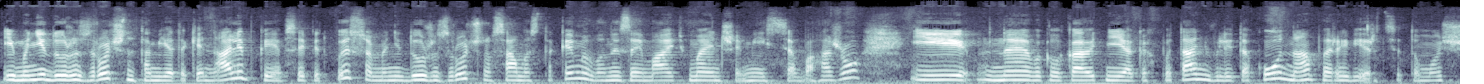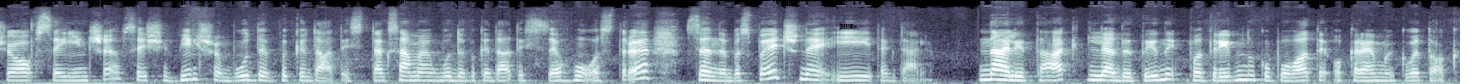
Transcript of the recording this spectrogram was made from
І мені дуже зручно, там є такі наліпки, я все підписую. Мені дуже зручно саме з такими вони займають менше місця багажу і не викликають ніяких питань в літаку на перевірці, тому що все інше, все ще більше буде викидатись. Так само, як буде викидатись все гостре, все небезпечне і так далі. На літак для дитини потрібно купувати окремий квиток.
